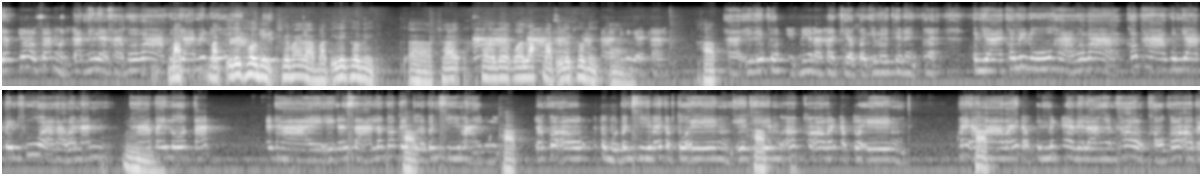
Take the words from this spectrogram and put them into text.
ยักยอกทรัพย์เหมือนกันนี่แหละค่ะเพราะว่าคุณบัตรยายไม่รู้บัตรอิเล็กทรอนิกส์ใช่ไหมล่ะบัตรอิเล็กทรอนิกส์อ่าใช่เขาเรียกว่าลักบัตรอิเล็กทรอนิกส์ค่ะอ่านี่แหละค่ะ ครับ อ่าอิเล็กทรอนิกส์นี่แหละค่ะเกี่ยวกับอิเล็กทรอนิกส์เนี่ยคุณยายเขาไม่รู้ค่ะ เพราะว่าเขาพาคุณยายไปทั่วค่ะ วันนั้นอืมพาไปโลตัสไปถ่ายเอกสารแล้วก็ไปครับเปิดบัญชีใหม่ครับแล้วก็เอาสมุดบัญชีไว้กับตัวเองเอทีเอ็มเขาเอาไว้กับตัวเอง ไม่เอาครับมาไว้กับคุณแม่เวลาเงินเข้า เขาก็เอาไป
